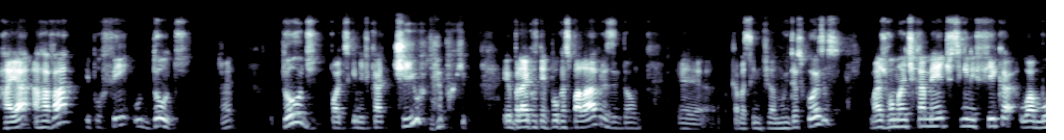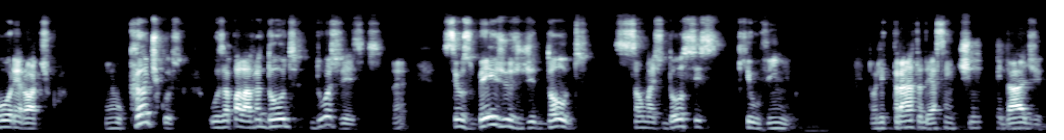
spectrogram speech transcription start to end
Hayá, Ahavá, e por fim, o Dod. Né? Pode significar tio, né? porque hebraico tem poucas palavras, então é, acaba significando muitas coisas, mas romanticamente significa o amor erótico. Né? O Cânticos usa a palavra Dod duas vezes. Né? Seus beijos de Dod são mais doces que o vinho. Então ele trata dessa intimidade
